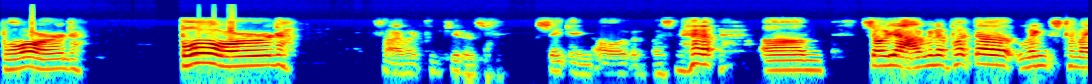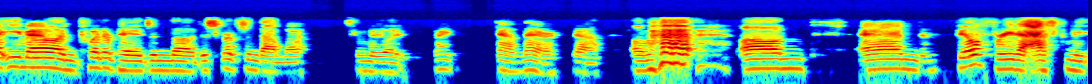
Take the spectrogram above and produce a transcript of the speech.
bored. Bored. Sorry, my computer's shaking all over the place. um, so yeah, I'm gonna put the links to my email and Twitter page in the description down there. It's gonna be like right down there. Yeah. Um, um, and feel free to ask me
